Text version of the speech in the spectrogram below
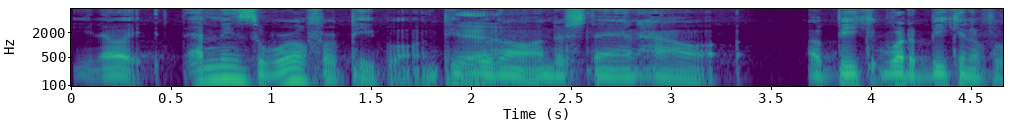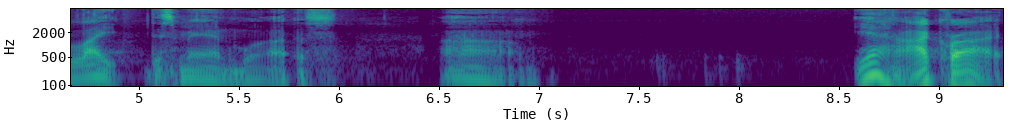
You know, that means the world for people, and people Yeah. don't understand how a beacon, what a beacon of light this man was. Um, yeah, I cried.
